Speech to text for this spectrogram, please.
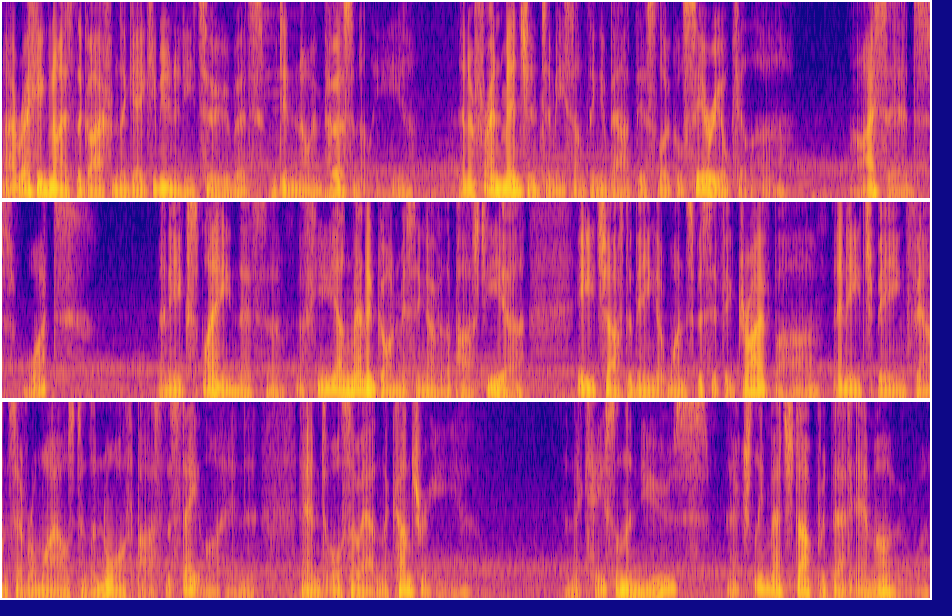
I recognized the guy from the gay community too, but didn't know him personally and a friend mentioned to me something about this local serial killer. I said, What? And he explained that uh, a few young men had gone missing over the past year, each after being at one specific drive bar, and each being found several miles to the north past the state line, and also out in the country. And the case on the news actually matched up with that MO.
